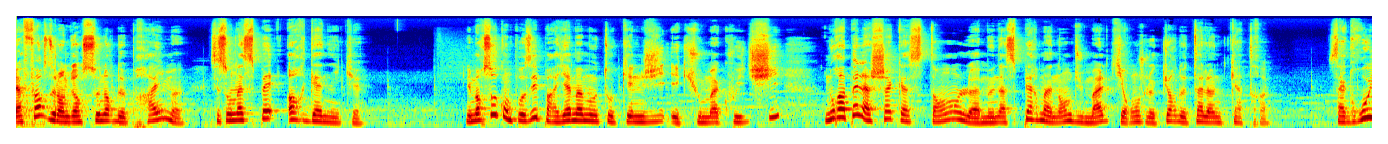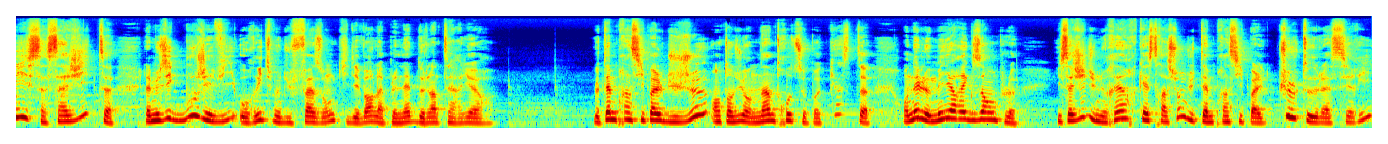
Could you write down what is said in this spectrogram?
La force de l'ambiance sonore de Prime, c'est son aspect organique. Les morceaux composés par Yamamoto Kenji et Kyuma Kuichi nous rappellent à chaque instant la menace permanente du mal qui ronge le cœur de Talon 4. Ça grouille, ça s'agite, la musique bouge et vit au rythme du phason qui dévore la planète de l'intérieur. Le thème principal du jeu, entendu en intro de ce podcast, en est le meilleur exemple. Il s'agit d'une réorchestration du thème principal culte de la série,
